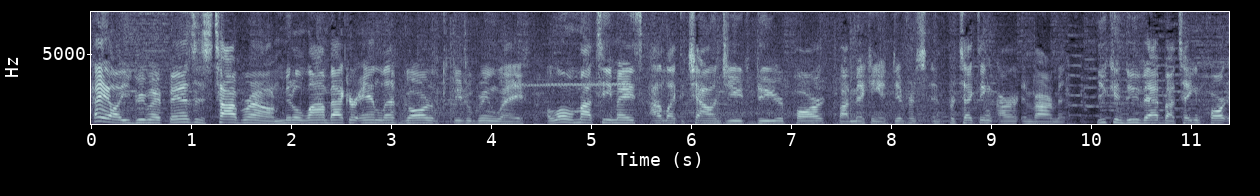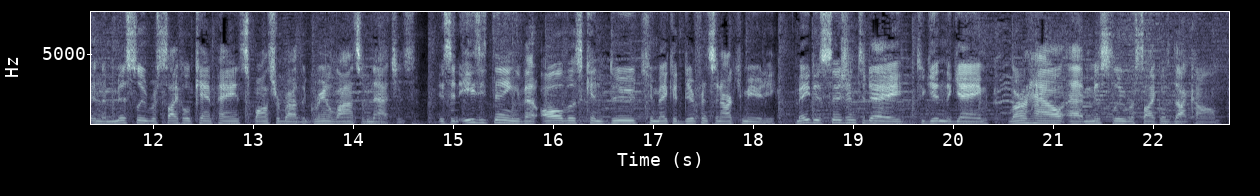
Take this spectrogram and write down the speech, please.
Hey, all you Green Wave fans, it's Ty Brown, middle linebacker and left guard of the Cathedral Green Wave. Along with my teammates, I'd like to challenge you to do your part by making a difference in protecting our environment. You can do that by taking part in the Miss Lou Recycle campaign sponsored by the Green Alliance of Natchez. It's an easy thing that all of us can do to make a difference in our community. Make a decision today to get in the game. Learn how at MissLouRecycles.com.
